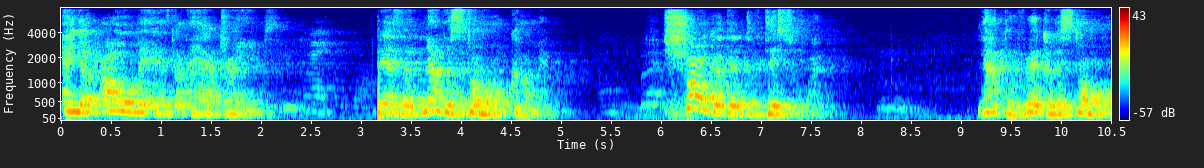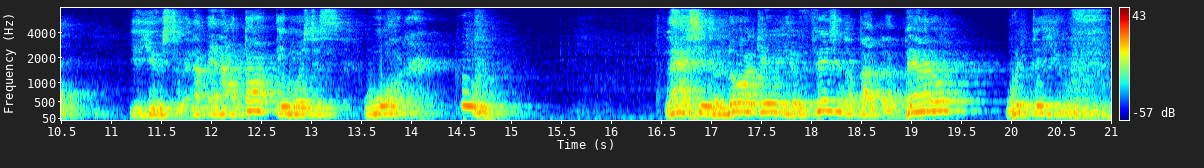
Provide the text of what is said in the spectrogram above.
and your old man's gonna have dreams. There's another storm coming, stronger than this one. Not the regular storm you used to. And I, and I thought it was just water. Whew. Last year, the Lord gave me a vision about the battle with the youth.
